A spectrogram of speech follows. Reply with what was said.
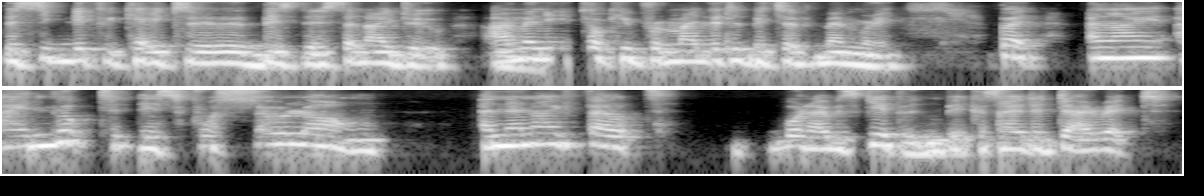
the significator business than I do. I'm mm. only talking from my little bit of memory. But, and I, I looked at this for so long, and then I felt what I was given because I had a direct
